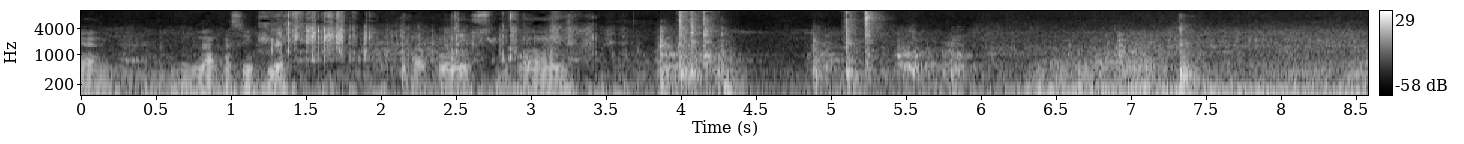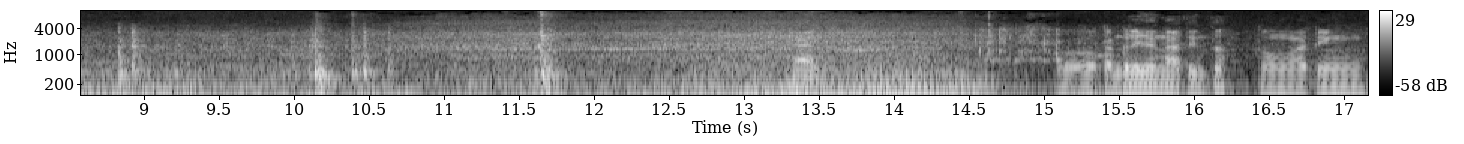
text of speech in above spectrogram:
Yan. Lang kasimple. Tapos, doon. Yan. So, tanggalin na natin to. Itong ating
